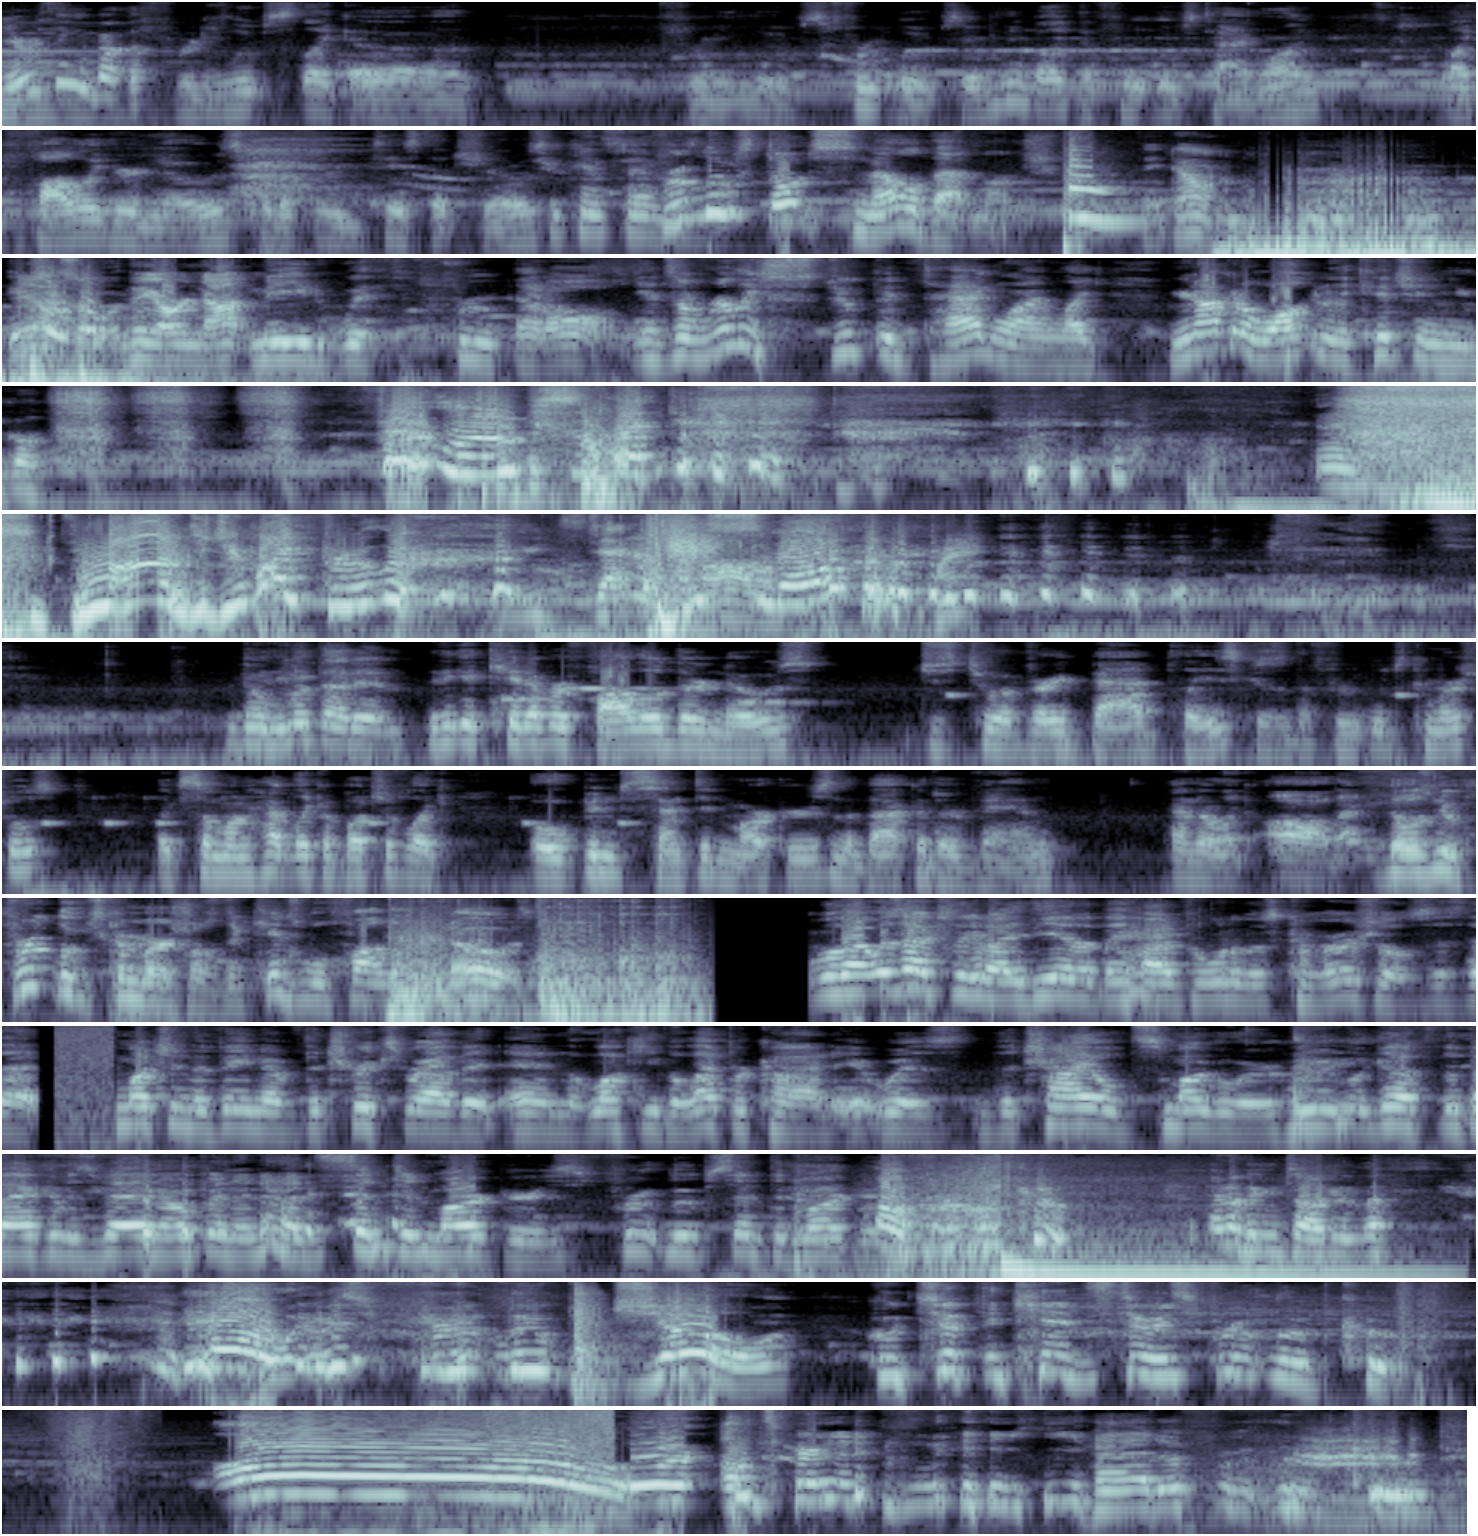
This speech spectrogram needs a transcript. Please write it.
You ever think about the Fruity Loops, like, uh, Fruity Loops, Froot Loops? You ever think about, like, the Froot Loops tagline? Like, follow your nose for the fruit taste that shows? You can send. Froot Loops don't smell that much. They don't. They It's a- also they are not made with fruit at all. It's a really stupid tagline. Like, you're not gonna walk into the kitchen and you go, Froot Loops! Like, Mom, did you buy Froot Loops? You deck Don't put that in. You think a kid ever followed their nose just to a very bad place because of the Froot Loops commercials? Like someone had like a bunch of like opened scented markers in the back of their van, and they're like, "Oh, that, those new Froot Loops commercials! The kids will follow their nose." Well, that was actually an idea that they had for one of those commercials. Is that much in the vein of the Trix Rabbit and Lucky the Leprechaun? It was the child smuggler who got the back of his van open and had scented markers, Fruit Loop scented markers. Oh, Fruit Loop Coop! I know what you're talking about. no, it was Fruit Loop Joe who took the kids to his Fruit Loop coop. Oh! Or alternatively, he had a Fruit Loop coop.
